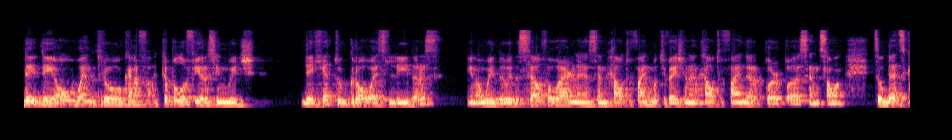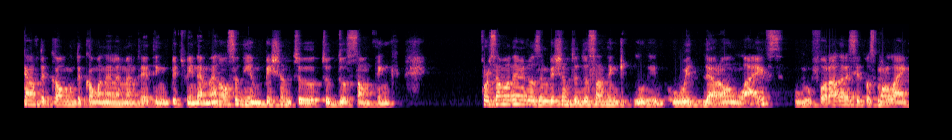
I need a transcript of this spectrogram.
they, they all went through kind of a couple of years in which they had to grow as leaders, you know, with with the self awareness and how to find motivation and how to find their purpose and so on. So that's kind of the com- the common element I think between them, and also the ambition to to do something. For some of them, it was ambition to do something with their own lives. For others, it was more like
